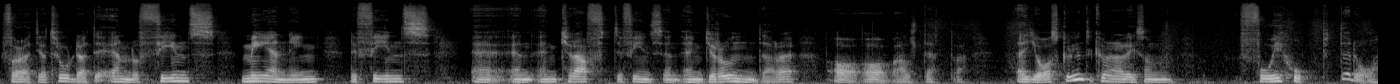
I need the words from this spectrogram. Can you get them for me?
för att jag trodde att det ändå finns mening, det finns eh, en, en kraft, det finns en, en grundare av, av allt detta. Eh, Jag skulle inte kunna liksom få ihop det då.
